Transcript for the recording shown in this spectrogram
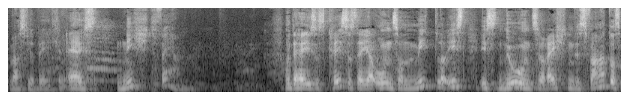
was wir beten. Er ist nicht fern. Und der Herr Jesus Christus, der ja unser Mittler ist, ist nun zur Rechten des Vaters.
